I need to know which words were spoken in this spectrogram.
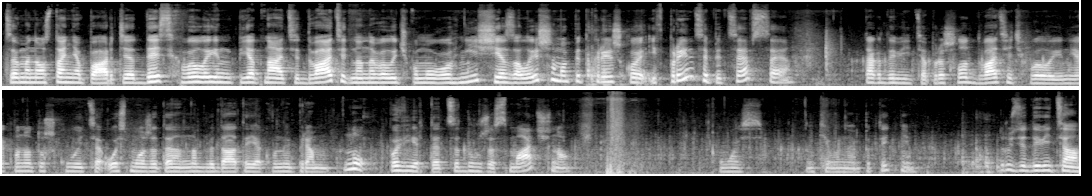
Це в мене остання партія. Десь хвилин 15-20 на невеличкому вогні. Ще залишимо під кришкою. І в принципі це все. Так, дивіться, пройшло 20 хвилин, як воно тушкується. Ось можете наблюдати, як вони прям. Ну, повірте, це дуже смачно. Ось, які вони апетитні. Друзі, дивіться,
